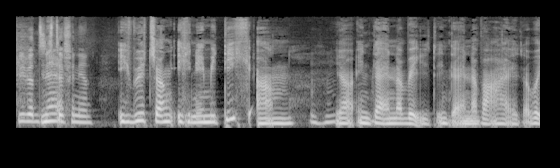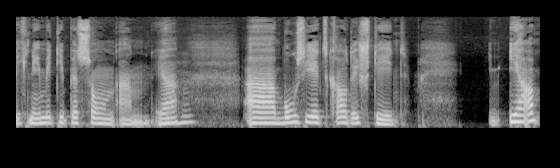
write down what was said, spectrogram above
wie würden Sie es definieren? Ich würde sagen, ich nehme dich an, mhm. ja, in deiner Welt, in deiner Wahrheit, aber ich nehme die Person an, ja, mhm. äh, wo sie jetzt gerade steht. Ich habe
